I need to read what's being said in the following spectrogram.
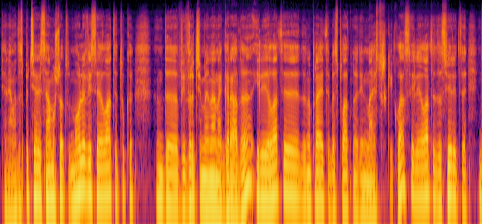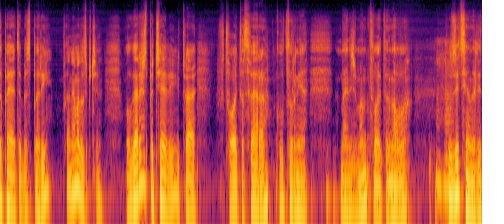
Тя няма да спечели само, защото моля ви се, елате тук да ви връчим една награда или елате да направите безплатно един майсторски клас или елате да свирите, да пеете без пари. Това няма да спечели. България ще спечели и това е в твоята сфера, културния менеджмент, твоята нова uh-huh. позиция, нали,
